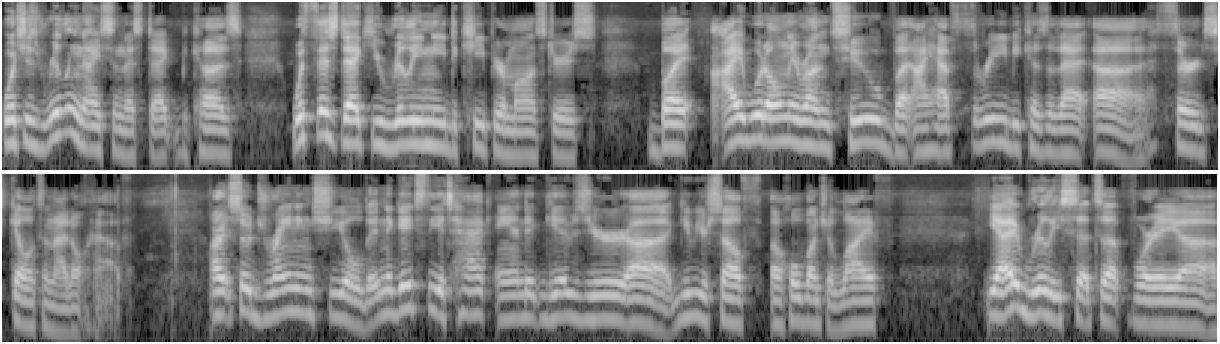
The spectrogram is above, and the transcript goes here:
Which is really nice in this deck because with this deck you really need to keep your monsters. But I would only run two, but I have three because of that uh, third skeleton I don't have. Alright, so Draining Shield. It negates the attack and it gives your uh, give yourself a whole bunch of life yeah, it really sets up for a uh,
